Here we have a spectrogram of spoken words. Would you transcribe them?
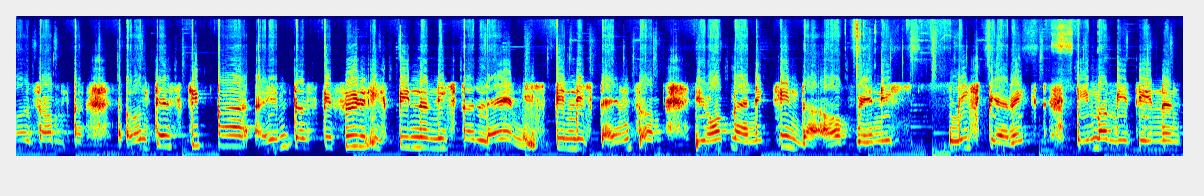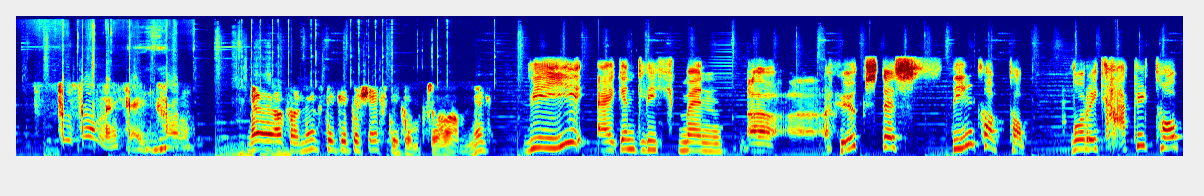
Also, und das gibt mir eben das Gefühl, ich bin ja nicht allein, ich bin nicht einsam, ich habe meine Kinder, auch wenn ich nicht direkt immer mit ihnen zusammen sein kann. Ja, eine vernünftige Beschäftigung zu haben, nicht? Wie ich eigentlich mein äh, höchstes Ding gehabt habe, wo ich kackelt habe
